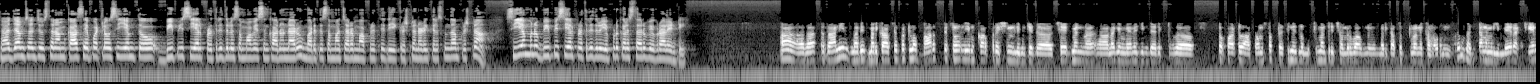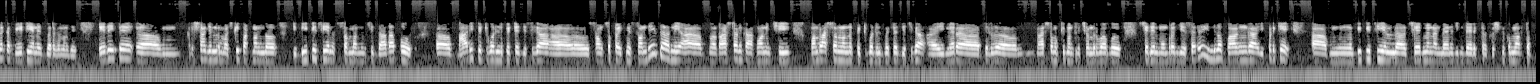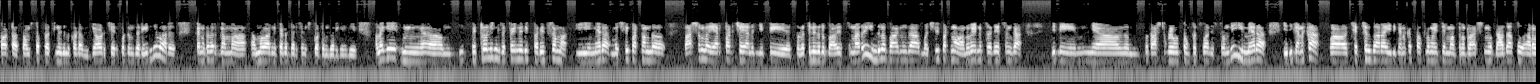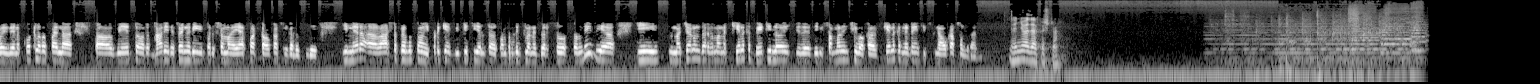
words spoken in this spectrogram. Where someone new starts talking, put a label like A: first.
A: తాజాంశం చూస్తున్నాం. కాసేపట్లో సీఎంతో బీపీసీఎల్ ప్రతినిధులు సమావేశం కానున్నారు. మరింత సమాచారం మా ప్రతినిధి కృష్ణ అడిగి తెలుసుకుందాం. కృష్ణ సీఎంను బీపీసీఎల్ ప్రతినిధులు ఎప్పుడు కలుస్తారు? వివరాలేంటి?
B: ఆ, రా- రాణి మరి మరి కాసేపట్లో Bharat petroleum corporation limited chairman అలాగే మేనేజింగ్ డైరెక్టర్తో పాటు ఆ సంస్థ ప్రతినిధులు ముఖ్యమంత్రి చంద్రబాబు మరి కాసేపట్లోనే కలవనున్నారు. మధ్యాహ్నం ఈ మేర కీలక భేటీ అనేది జరగనుంది. ఏదైతే కృష్ణా జిల్లా మచిలీపట్నంలో ఈ బీపీసీఎల్ సంబంధించి దాదాపు భారీ పెట్టుబడులు పెట్టే దిశగా సంస్థ ప్రయత్నిస్తోంది. దాన్ని రాష్ట్రానికి ఆహ్వానించి మన రాష్ట్రంలోనే పెట్టుబడులు పెట్టే దిశగా ఈ మేర తెలుగు రాష్ట్ర ముఖ్యమంత్రి చంద్రబాబు చర్యలు ముమ్మరం చేశారు. ఇందులో భాగంగా ఇప్పటికే BPCL chairman and managing director కృష్ణకుమార్తో పాటు ఆ సంస్థ ప్రతినిధులు కూడా విజయవాడ చేరుకోవడం జరిగింది. వారు కనకదుర్గమ్మ అమ్మవారిని కూడా దర్శించుకోవడం జరిగింది. అలాగే పెట్రోలింగ్ రిఫైనరీ పరిశ్రమ ఈ మేర మచిలీపట్నంలో రాష్ట్రంలో ఏర్పాటు చేయాలని చెప్పి ప్రతినిధులు భావిస్తున్నారు. ఇందులో భాగంగా మచిలీపట్నం అనువైన ప్రదేశంగా దీన్ని రాష్ట్ర ప్రభుత్వం ప్రతిపాదిస్తుంది. ఈ మేర ఇది కనుక చర్చల ద్వారా ఇది కనుక సఫలమైతే మాత్రం రాష్ట్రంలో దాదాపు అరవై వేల కోట్ల రూపాయల వ్యయంతో భారీ రిఫైనరీ పరిశ్రమ ఏర్పాటు అవకాశం కలుగుతుంది. ఈ మేర రాష్ట్ర ప్రభుత్వం ఇప్పటికే బీపీసీఎల్తో సంప్రదింపులు అనేది జరుపుతూ వస్తుంది. ఈ, మధ్యాహ్నం జరగనున్న కీలక భేటీలో దీనికి సంబంధించి ఒక కీలక నిర్ణయం తీసుకునే అవకాశం ఉంది
A: ధన్యవాదాలు కృష్ణ.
